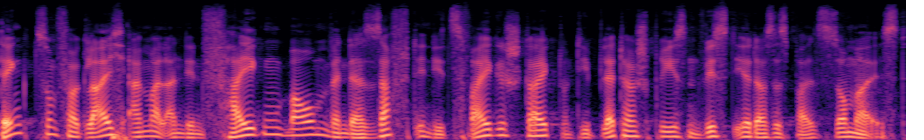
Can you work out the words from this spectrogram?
Denkt zum Vergleich einmal an den Feigenbaum. Wenn der Saft in die Zweige steigt und die Blätter sprießen, wisst ihr, dass es bald Sommer ist.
